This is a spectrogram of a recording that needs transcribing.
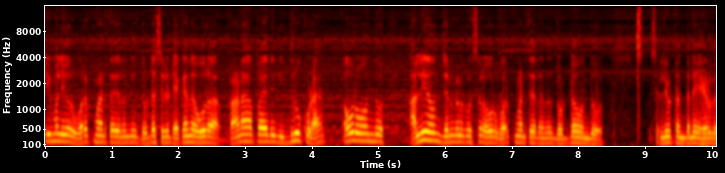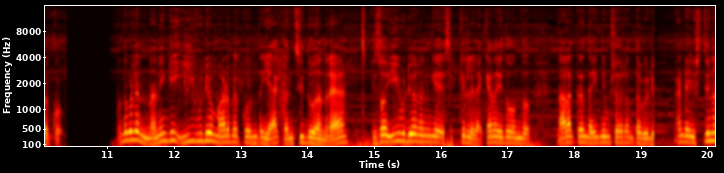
ಟೀಮಲ್ಲಿ ಇವರು ವರ್ಕ್ ಮಾಡ್ತಾ ಇದ್ದಾರೆ ದೊಡ್ಡ ಸೆಲ್ಯೂಟ್ ಯಾಕಂದರೆ ಅವರ ಪ್ರಾಣಾಪಾಯದ ಇದ್ದರೂ ಕೂಡ ಅವರು ಒಂದು, ಅಲ್ಲಿನ ಒಂದು ಜನಗಳಿಗೋಸ್ಕರ ಅವರು ವರ್ಕ್ ಮಾಡ್ತಾ ಇದ್ದಾರೆ ದೊಡ್ಡ ಒಂದು ಸೆಲ್ಯೂಟ್ ಅಂತಲೇ ಹೇಳಬೇಕು. ಬಂಧುಗಳೇ, ನನಗೆ ಈ ವಿಡಿಯೋ ಮಾಡಬೇಕು ಅಂತ ಯಾಕೆ ಅನಿಸಿದ್ದು ಅಂದರೆ ಸೊ ಈ ವಿಡಿಯೋ ನನಗೆ ಸಿಕ್ಕಿರಲಿಲ್ಲ. ಯಾಕೆಂದರೆ ಇದು ಒಂದು ನಾಲ್ಕರಿಂದ ಐದು ನಿಮಿಷ ಇರೋಂಥ ವಿಡಿಯೋ ಆ್ಯಂಡ್ ಇಷ್ಟು ದಿನ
